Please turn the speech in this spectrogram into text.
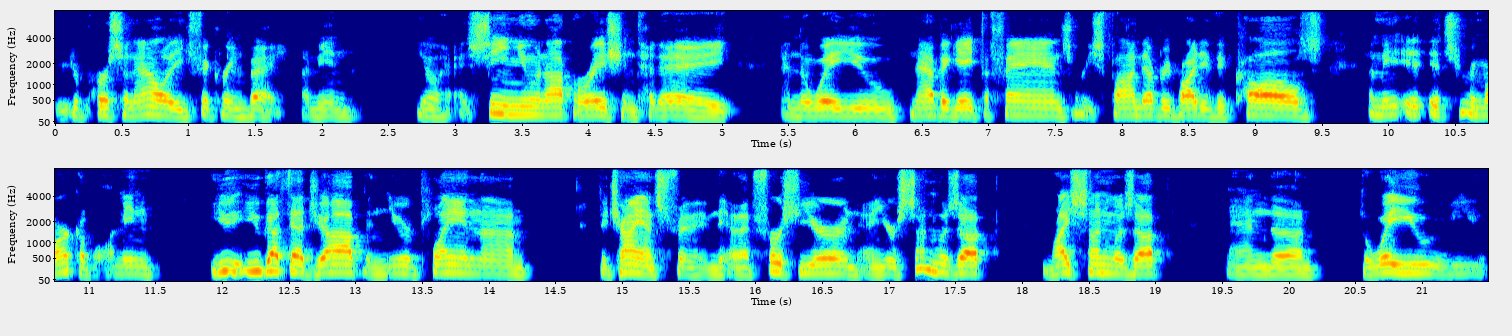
your personality fit Green Bay. I mean, you know, seeing you in operation today and the way you navigate the fans, respond to everybody that calls. I mean, it, it's remarkable. I mean, you you got that job and you were playing um, the Giants for that first year, and, and, your son was up, my son was up, and uh, the way you, you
